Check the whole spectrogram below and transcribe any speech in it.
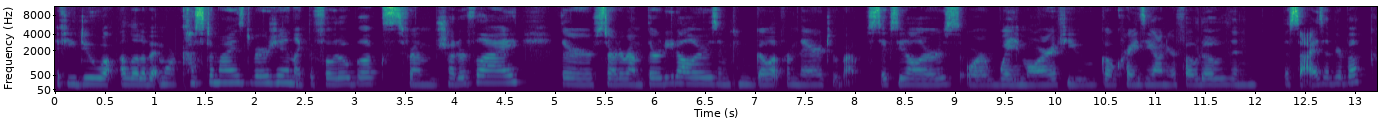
If you do a little bit more customized version, like the photo books from Shutterfly, they start around $30 and can go up from there to about $60 or way more if you go crazy on your photos and the size of your book.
